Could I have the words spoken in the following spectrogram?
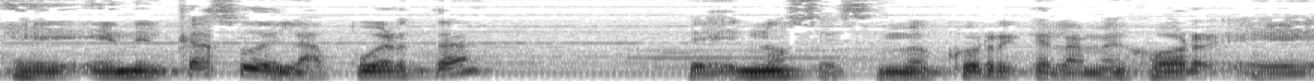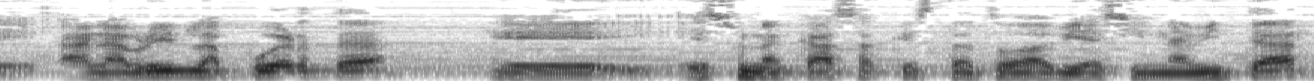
Eh, en el caso de la puerta, eh, no sé, se me ocurre que a lo mejor eh, al abrir la puerta es una casa que está todavía sin habitar,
